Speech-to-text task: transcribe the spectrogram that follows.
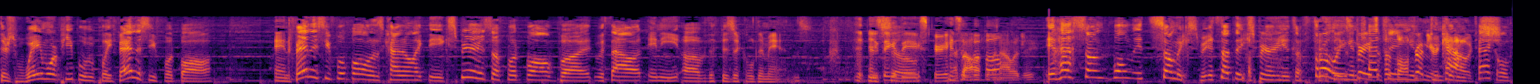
there's way more people who play fantasy football, and fantasy football is kind of like the experience of football, but without any of the physical demands. You think so- of the experience That's of an awesome football? analogy. It has some, well, it's some experience. It's not the experience of throwing and experience of catching football and, from your and getting couch. tackled.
